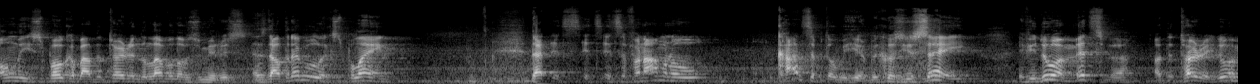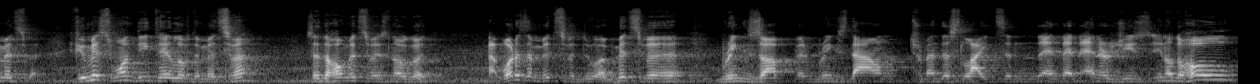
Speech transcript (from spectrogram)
only spoke about the Torah in the level of Zmiris, as Rebbe will explain, that it's, it's, it's a phenomenal concept over here, because you say, if you do a mitzvah, or the Torah, you do a mitzvah, if you miss one detail of the mitzvah, so the whole mitzvah is no good. Uh, what does a mitzvah do? A mitzvah brings up and brings down tremendous lights and, and, and energies. You know, the whole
